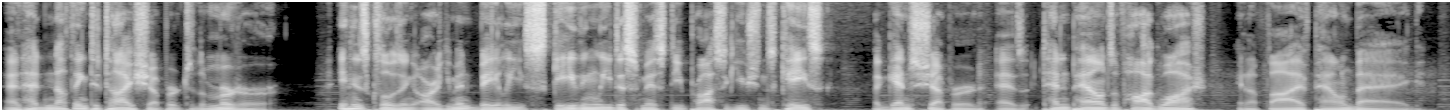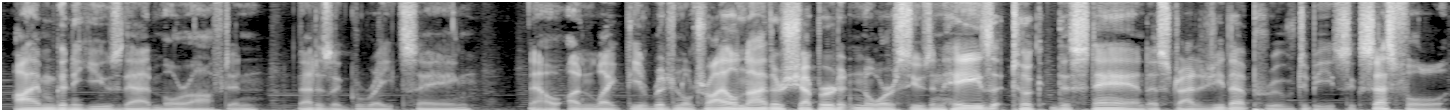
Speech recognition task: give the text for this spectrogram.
and had nothing to tie Shepard to the murder. In his closing argument, Bailey scathingly dismissed the prosecution's case against Shepard as 10 pounds of hogwash in a 5 pound bag. I'm gonna use that more often. That is a great saying. Now, unlike the original trial, neither Shepard nor Susan Hayes took the stand, a strategy that proved to be successful.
